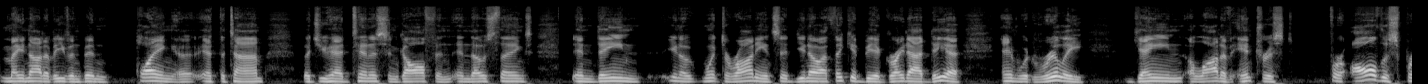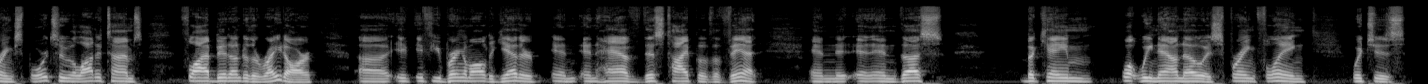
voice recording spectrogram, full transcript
may not have even been playing uh, at the time, but you had tennis and golf and, and those things. And Dean, you know, went to Ronnie and said, you know, I think it'd be a great idea and would really gain a lot of interest for all the spring sports who a lot of times fly a bit under the radar. Uh, if, if you bring them all together and, and have this type of event and, and, and thus became what we now know as spring fling, which is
